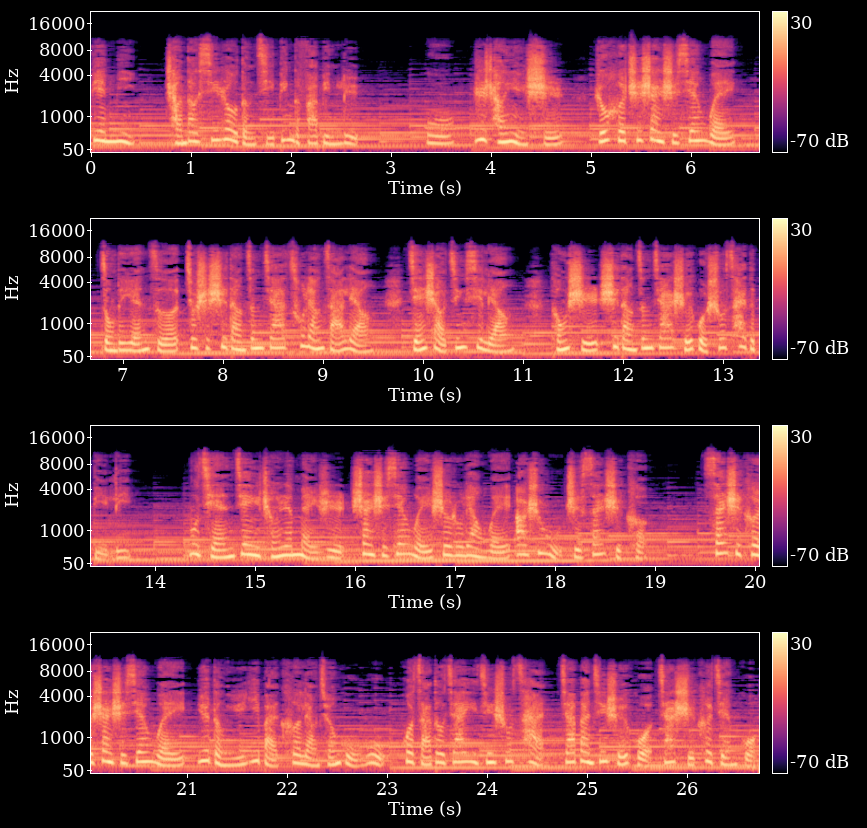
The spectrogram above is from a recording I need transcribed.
便秘、肠道息肉等疾病的发病率。五、日常饮食。如何吃膳食纤维？总的原则就是适当增加粗粮杂粮，减少精细粮，同时适当增加水果蔬菜的比例。目前建议成人每日膳食纤维摄入量为二十五至三十克，三十克膳食纤维约等于一百克两全谷物或杂豆加一斤蔬菜加半斤水果加十克坚果。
